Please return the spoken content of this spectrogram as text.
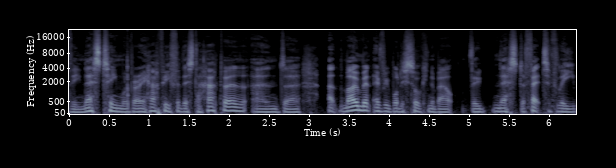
the Nest team were very happy for this to happen, and uh, at the moment everybody's talking about the Nest effectively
